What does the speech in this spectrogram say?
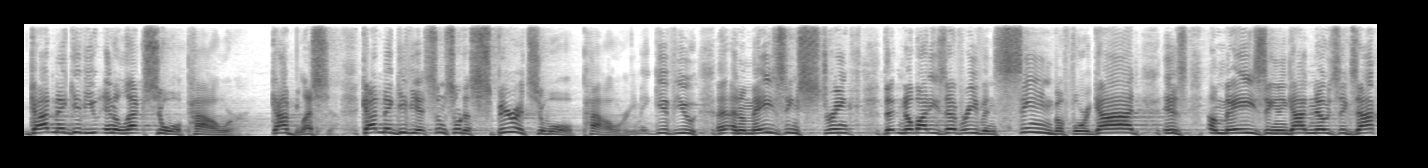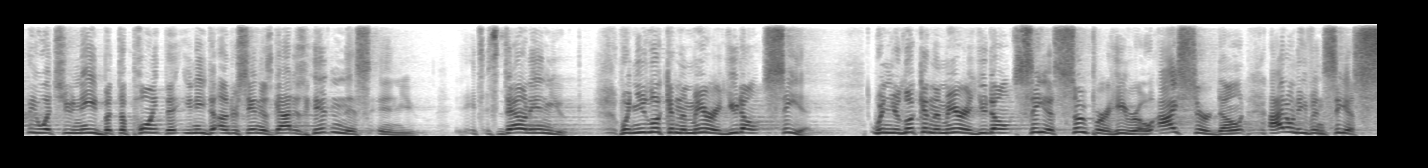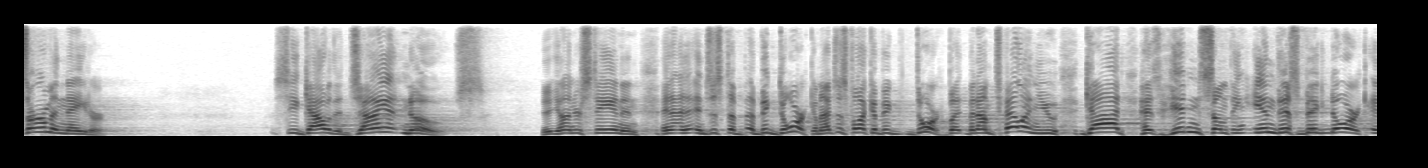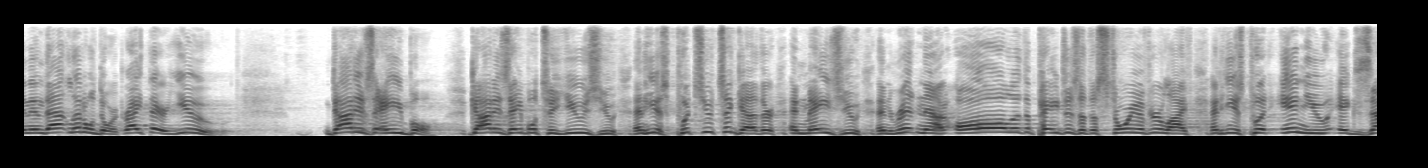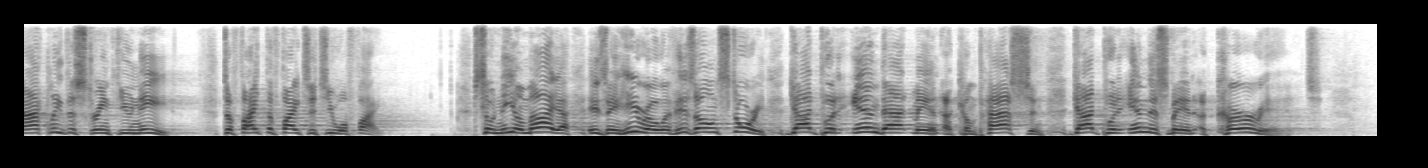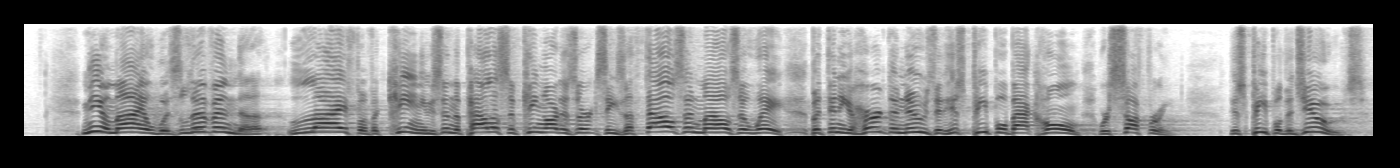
God may give you intellectual power. God bless you. God may give you some sort of spiritual power. He may give you an amazing strength that nobody's ever even seen before. God is amazing and God knows exactly what you need. But the point that you need to understand is God has hidden this in you, it's, down in you. When you look in the mirror, you don't see it. When you look in the mirror, you don't see a superhero. I sure don't. I don't even see a sermonator. See a guy with a giant nose you understand? And, and, and just a, a, big dork. I mean, I just feel like a big dork. But, but I'm telling you, God has hidden something in this big dork and in that little dork right there, you. God is able. God is able to use you, and He has put you together and made you and written out all of the pages of the story of your life, and He has put in you exactly the strength you need to fight the fights that you will fight. So Nehemiah is a hero of his own story. God put in that man a compassion, God put in this man a courage. Nehemiah was living the life of a king. He was in the palace of King Artaxerxes, a thousand miles away. But then he heard the news that his people back home were suffering. His people, the Jews,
